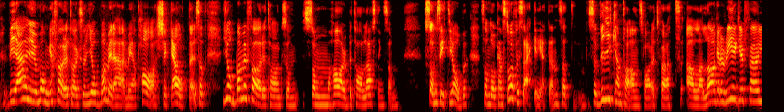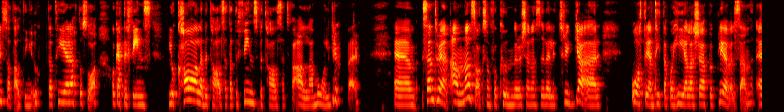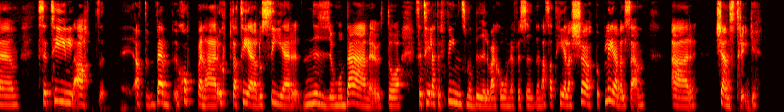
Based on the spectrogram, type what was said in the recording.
vi är ju många företag som jobbar med det här med att ha checkouter. Så att jobba med företag som, som har betallösning som, som sitt jobb, som då kan stå för säkerheten. Så, att, så vi kan ta ansvaret för att alla lagar och regler följs, så att allting är uppdaterat och så. Och att det finns lokala betalsätt, att det finns betalsätt för alla målgrupper. Eh, sen tror jag en annan sak som får kunder att känna sig väldigt trygga är återigen titta på hela köpupplevelsen. Eh, se till att att webbshoppen är uppdaterad och ser ny och modern ut och se till att det finns mobilversioner för sidorna så att hela köpupplevelsen är, känns trygg.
